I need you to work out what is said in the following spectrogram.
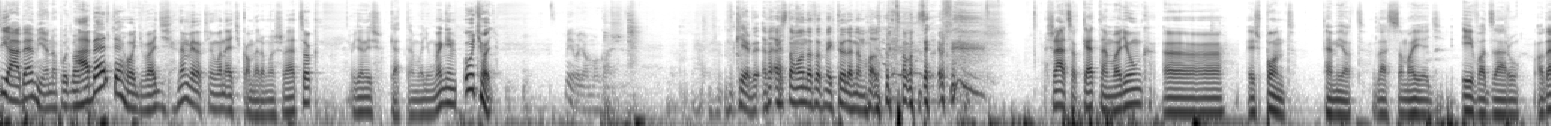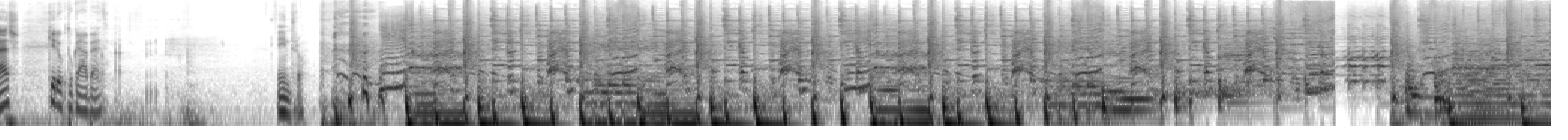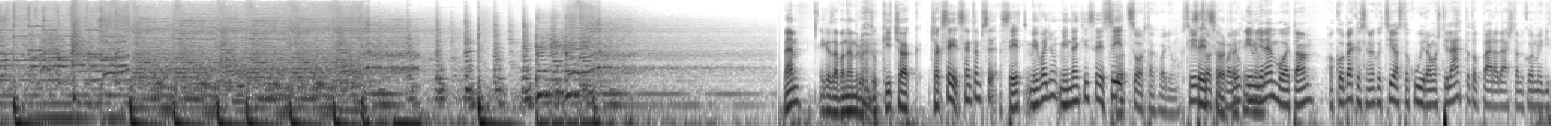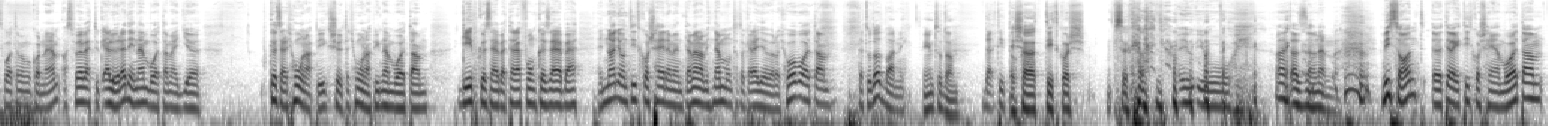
Szia Ábel, milyen napod van? Ábel, te hogy vagy? Nem véletlenül van egy kamera most, srácok, ugyanis ketten vagyunk megint. Úgyhogy, Mi vagy a magas? kérde, ezt a mondatot még tőle nem hallottam azért. Srácok, ketten vagyunk, és pont emiatt lesz a mai egy évadzáró adás. Kirúgtuk Ábelt. Intro. Nem? Igazából nem rúgtuk ki, csak, csak szét, szerintem szét, szét, mi vagyunk? Mindenki szét? Szétszórtak vagyunk. Szétszórtak, Szétszórtak, vagyunk. Én igen. ugye nem voltam, akkor beköszönök, hogy sziasztok újra. Most ti láttatok pár adást, amikor még itt voltam, amikor nem. Azt felvettük előre, de én nem voltam egy közel egy hónapig, sőt egy hónapig nem voltam gép közelbe, telefon közelbe. Egy nagyon titkos helyre mentem el, amit nem mondhatok el egyelőre, hogy hol voltam. Te tudod, Barni? Én tudom. De titok. És a titkos szőkelány. Jó, jó. Hát azzal nem. Viszont tényleg egy titkos helyen voltam,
